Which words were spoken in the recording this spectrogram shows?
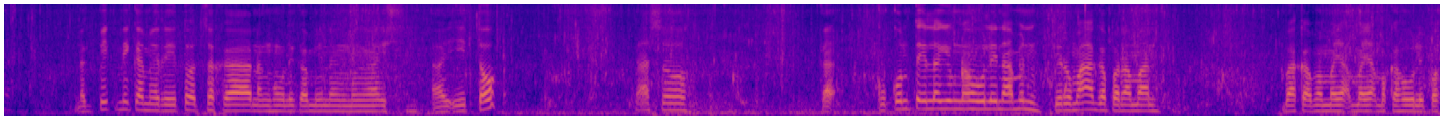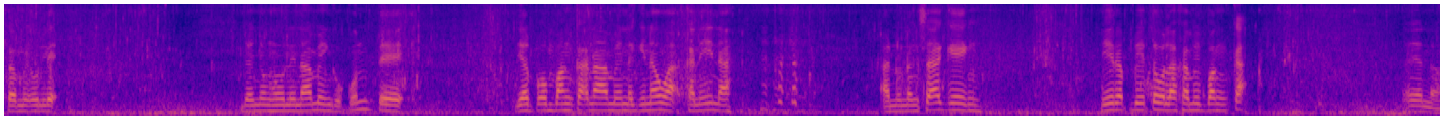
Nagpicnic kami rito at saka nanghuli kami ng mga is ay ito. Kaso ka, kukunti lang yung nahuli namin pero maaga pa naman. Baka mamaya maya makahuli pa kami uli. Yan yung huli namin kukunti. Yan po ang bangka namin na ginawa kanina. ano ng saging. Hirap dito, wala kami bangka. Ayan o.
